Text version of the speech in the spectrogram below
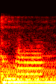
Bye.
